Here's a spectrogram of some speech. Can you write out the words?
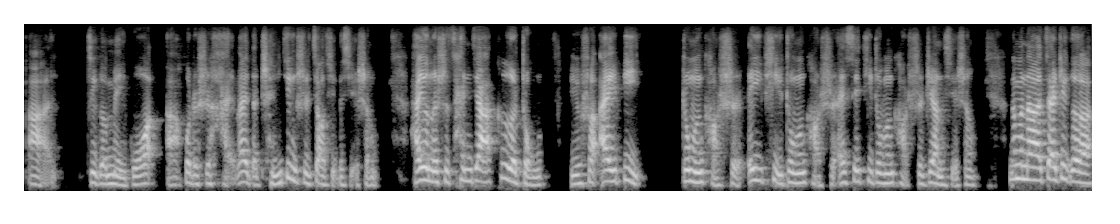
啊这个美国啊或者是海外的沉浸式教学的学生，还有呢是参加各种比如说 IB 中文考试、AP 中文考试、ICT 中文考试这样的学生。那么呢，在这个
